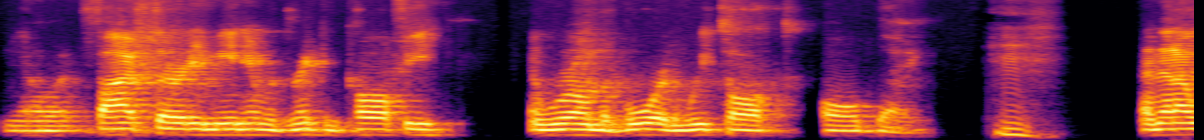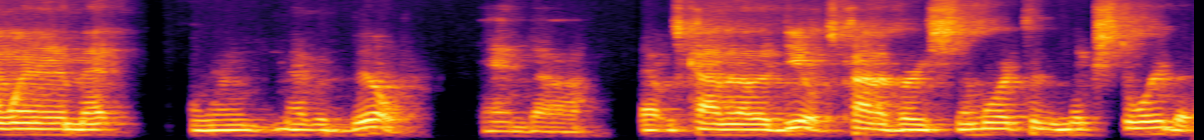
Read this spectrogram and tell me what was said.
You know, at 5:30, me and him were drinking coffee and we're on the board and we talked all day. Mm. And then I went in and met I went and met with Bill. And uh, that was kind of another deal. It's kind of very similar to the Nick story, but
